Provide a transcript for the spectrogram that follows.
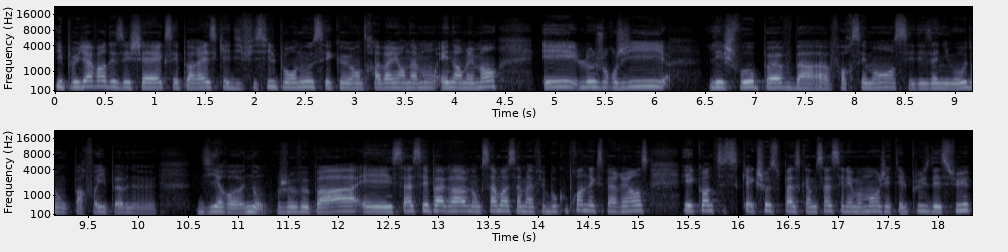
Il peut y avoir des échecs, c'est pareil. Ce qui est difficile pour nous, c'est qu'on travaille en amont énormément et le jour J, les chevaux peuvent, bah forcément, c'est des animaux, donc parfois ils peuvent dire euh, non, je veux pas. Et ça, c'est pas grave. Donc ça, moi, ça m'a fait beaucoup prendre d'expérience. Et quand quelque chose se passe comme ça, c'est les moments où j'étais le plus déçue.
